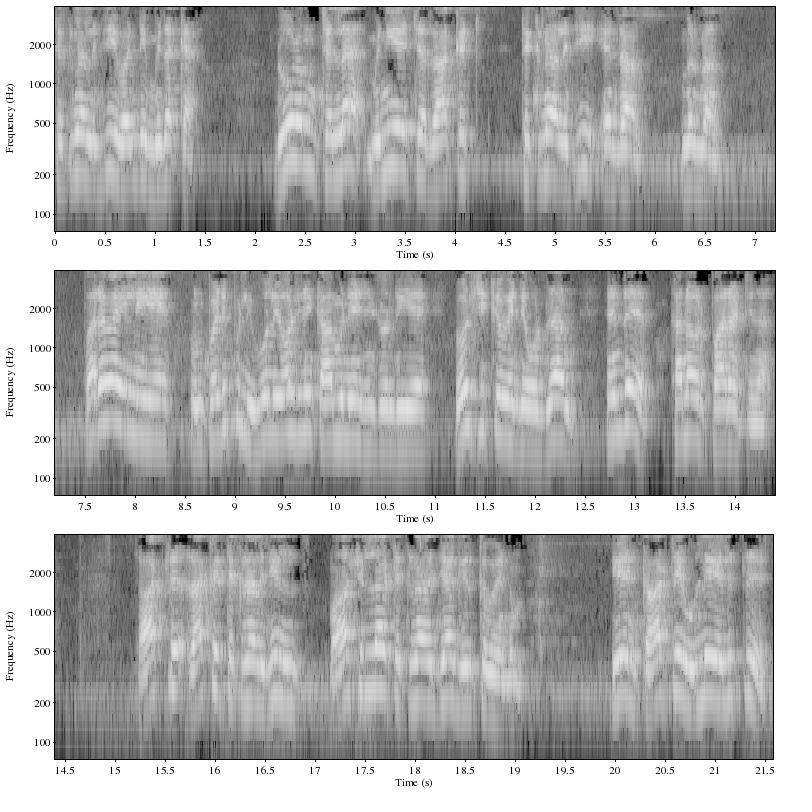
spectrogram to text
டெக்னாலஜி வண்டி மிதக்க. தூரம் செல்ல மினியேச்சர் ராக்கெட் டெக்னாலஜி என்றால் மிருநாள் பரவாயில்லையே உன் படிப்பில் இவ்வளவு யோசனை காம்பினேஷன் சொல்றியே யோசிக்க வேண்டிய ஒன்றுதான் என்று கணவர் பாராட்டினார். ராக்கெட் டெக்னாலஜியில் மாசில்லா டெக்னாலஜியாக இருக்க வேண்டும். ஏன்? காற்றை உள்ளே இழுத்து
